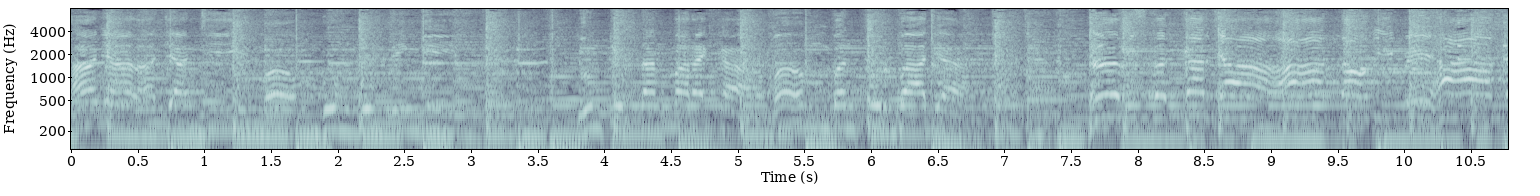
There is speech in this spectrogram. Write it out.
Hanyalah janji membumbung tinggi Tuntutan mereka membentur baja Terus bekerja atau di PHK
